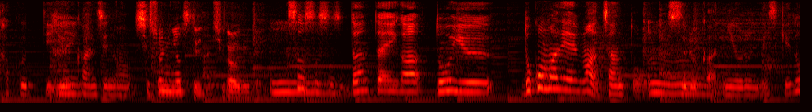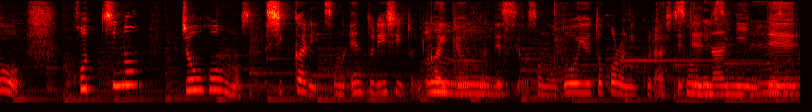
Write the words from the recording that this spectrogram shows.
書くっていう感じの仕人によって違うみたいな。そうそうそう団体がどういうどこまでまあちゃんとするかによるんですけど、こっちの情報もしっかりそのエントリーシートに書いておくんですよ、そのどういうところに暮らしてて、ね。何人で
